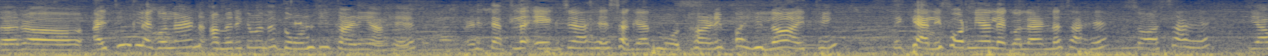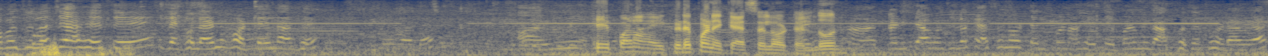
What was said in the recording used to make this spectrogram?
तर आय थिंक लेगोलँड अमेरिकेमध्ये दोन ठिकाणी आहे आणि त्यातलं एक जे आहे सगळ्यात मोठं आणि पहिलं आय थिंक ते कॅलिफोर्निया लेगोलँडच आहे. सो असं आहे. या बाजूला जे आहे ते लेगोलँड हॉटेल आहे. आणि हे पण आहे. इकडे पण आहे कॅसल हॉटेल दोन. हा, त्या बाजूला कॅसल हॉटेल पण आहे ते पण मी दाखवते थोड्या वेळात.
